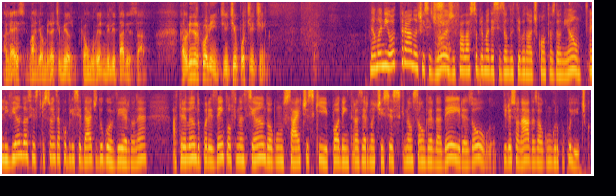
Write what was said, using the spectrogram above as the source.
Aliás, mar de almirante mesmo, porque é um governo militarizado. Carolina Ercolim, tintim por tintim. Neumani, outra notícia de hoje fala sobre uma decisão do Tribunal de Contas da União aliviando as restrições à publicidade do governo, né? Atrelando, por exemplo, ou financiando alguns sites que podem trazer notícias que não são verdadeiras ou direcionadas a algum grupo político.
